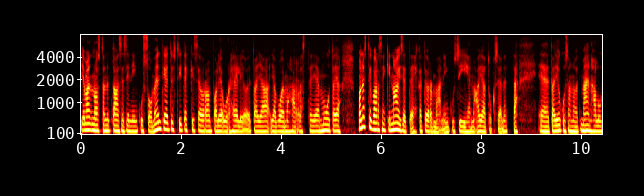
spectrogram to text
ja mä nostan nyt taas esiin niin kuin somen tietysti, itsekin seuraan paljon urheilijoita ja, ja voimaharrastajia ja muuta. Ja monesti varsinkin naiset ehkä törmää niin kuin siihen ajatukseen, että, tai joku sanoo, että mä en halua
